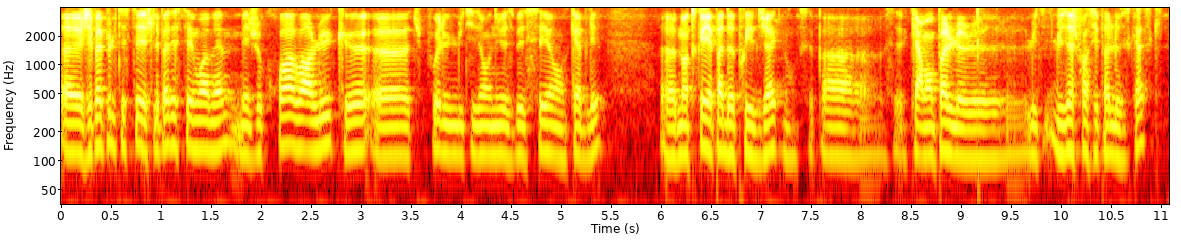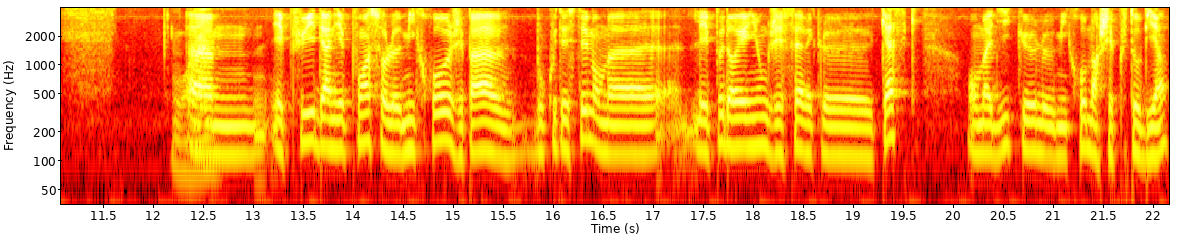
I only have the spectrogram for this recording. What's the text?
J'ai pas pu le tester, je l'ai pas testé moi-même, mais je crois avoir lu que tu pouvais l'utiliser en USB-C en câblé. Euh, mais en tout cas, il n'y a pas de prise jack, donc c'est pas, c'est clairement pas l'usage principal de ce casque. Euh, et puis dernier point sur le micro, j'ai pas beaucoup testé, mais les peu de réunions que j'ai fait avec le casque, on m'a dit que le micro marchait plutôt bien,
